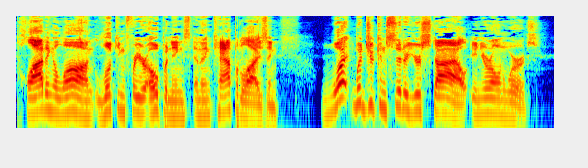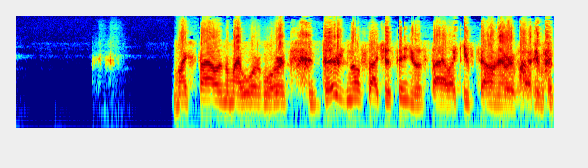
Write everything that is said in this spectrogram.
plodding along, looking for your openings and then capitalizing. What would you consider your style in your own words? my style in my word words. There's no such a thing as a style. I keep telling everybody, but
